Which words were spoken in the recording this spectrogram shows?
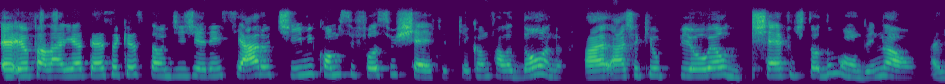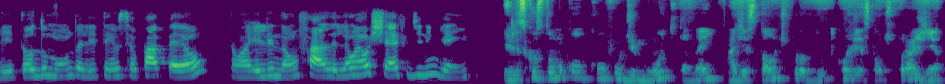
É, eu falaria até essa questão de gerenciar o time como se fosse o chefe, porque quando fala dono, acha que o PO é o chefe de todo mundo, e não. Ali todo mundo ali tem o seu papel, então ele não faz, ele não é o chefe de ninguém. Eles costumam confundir muito também a gestão de produto com a gestão de projeto.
